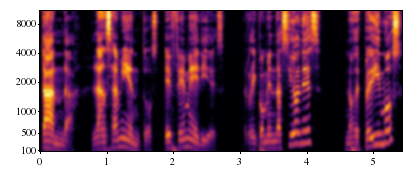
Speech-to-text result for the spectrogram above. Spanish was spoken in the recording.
tanda, lanzamientos, efemérides, recomendaciones, nos despedimos,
